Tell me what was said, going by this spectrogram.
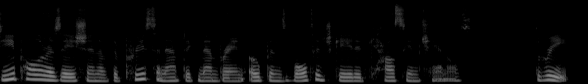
Depolarization of the presynaptic membrane opens voltage gated calcium channels. 3.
